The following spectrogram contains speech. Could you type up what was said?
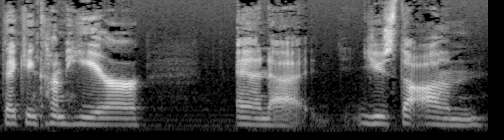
They can come here and uh, use the um,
